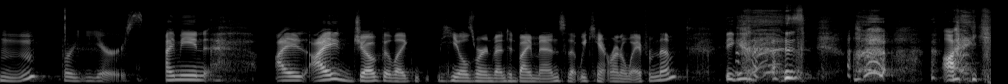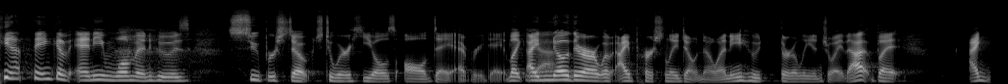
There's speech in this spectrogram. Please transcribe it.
mm-hmm. for years. I mean, I I joke that like heels were invented by men so that we can't run away from them because I can't think of any woman who is super stoked to wear heels all day every day. Like I know there are I personally don't know any who thoroughly enjoy that, but I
